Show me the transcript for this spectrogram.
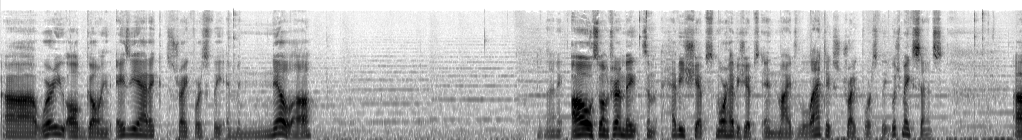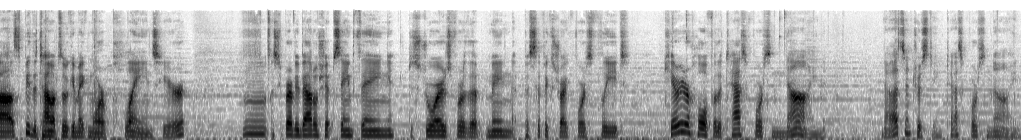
Uh, where are you all going? The Asiatic Strike Force fleet in Manila. Atlantic. Oh, so I'm trying to make some heavy ships, more heavy ships in my Atlantic Strike Force fleet, which makes sense. Uh, let's speed the time up so we can make more planes here. Mm, super heavy battleship, same thing. Destroyers for the main Pacific Strike Force fleet. Carrier hull for the Task Force 9. Now that's interesting. Task Force 9.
